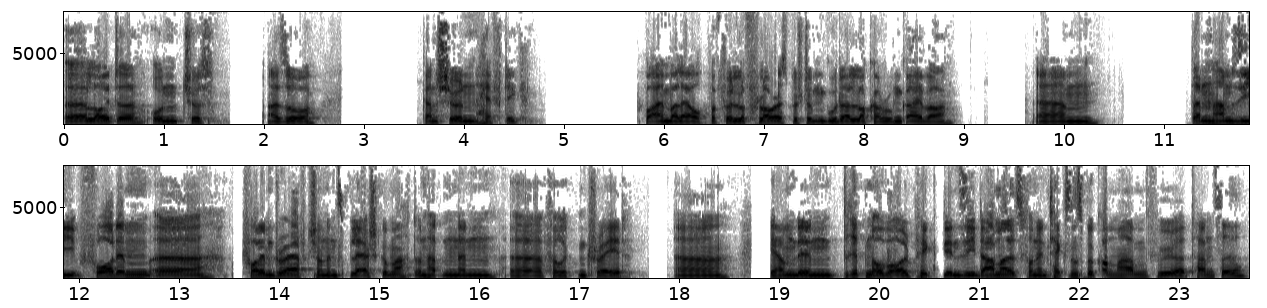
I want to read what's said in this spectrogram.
äh, Leute und tschüss. Also ganz schön heftig. Vor allem, weil er auch für Flores bestimmt ein guter Lockerroom-Guy war. Ähm, dann haben sie vor dem äh, vor dem Draft schon einen Splash gemacht und hatten einen äh, verrückten Trade. Die haben den dritten Overall-Pick, den sie damals von den Texans bekommen haben für Tanze,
